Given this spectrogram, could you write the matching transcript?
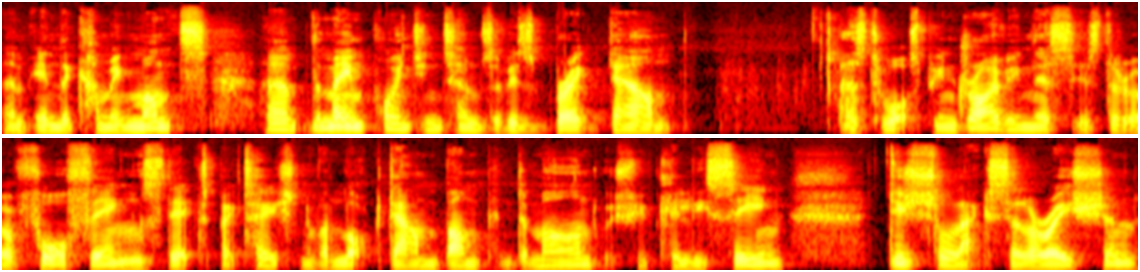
um, in the coming months. Uh, the main point in terms of his breakdown as to what's been driving this is there are four things the expectation of a lockdown bump in demand, which we've clearly seen, digital acceleration,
